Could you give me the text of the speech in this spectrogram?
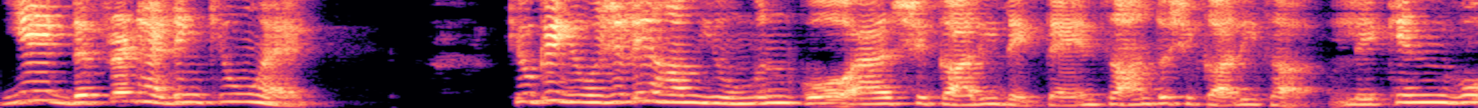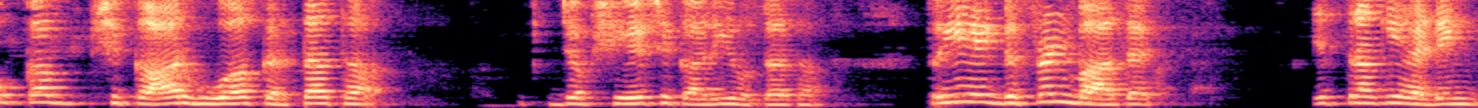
ये एक डिफरेंट हेडिंग क्यों है? क्योंकि यूजुअली हम ह्यूमन को एज शिकारी देखते हैं, इंसान तो शिकारी था, लेकिन वो कब शिकार हुआ करता था, जब शेर शिकारी होता था तो ये एक डिफरेंट बात है। इस तरह की हेडिंग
